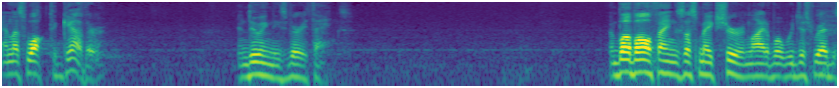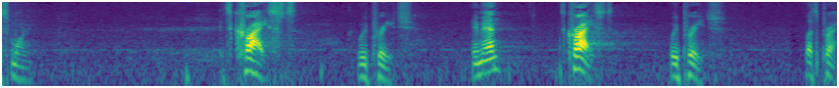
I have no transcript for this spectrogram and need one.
And let's walk together in doing these very things. Above all things, let's make sure, in light of what we just read this morning, it's Christ we preach. Amen? It's Christ we preach. Let's pray.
